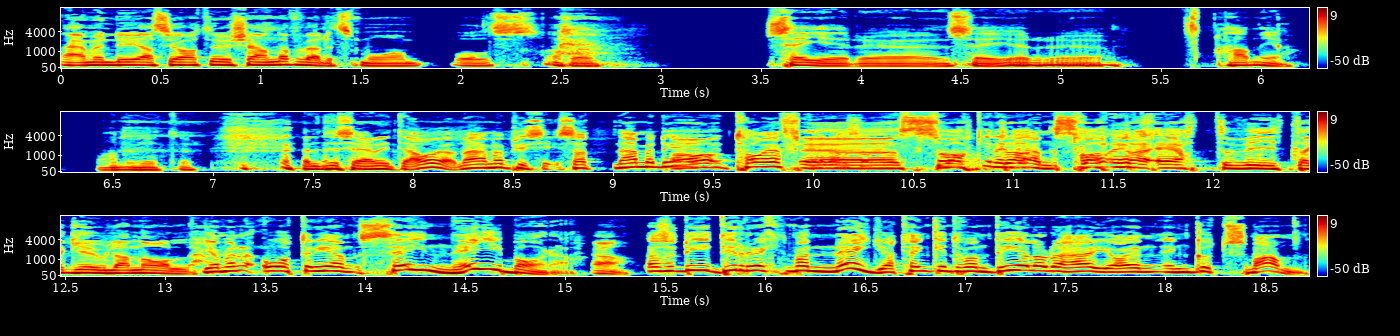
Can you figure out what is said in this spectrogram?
Nej men det är asiater är kända för väldigt små balls. Alltså, Säger, eh, säger eh, han ja. Vad han heter. Eller det säger han inte. Ja, ja. Nej men precis. Så att, nej, men det, Ja, ta efter. eh, Alltså, är svarta den, ta svarta efter. ett, vita gula noll. Ja men återigen, säg nej bara. Ja. Alltså det är direkt bara nej. Jag tänker inte vara en del av det här. Jag är en, en gudsman.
